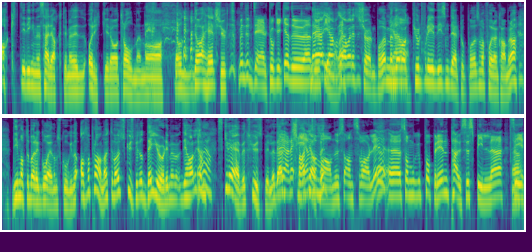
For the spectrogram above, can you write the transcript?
aktig Ringenes herre-aktig med orker og trollmenn og Det var, det var helt sjukt. Men du deltok ikke? Du, du Nei, jeg, jeg, filma jeg var regissøren på det, men Ja. det var kult fordi de som deltok på det, som var foran kamera, de måtte bare gå gjennom skogen. og Alt var planlagt. Det var jo skuespill, og det gjør de med De har liksom Ja, ja. skrevet skuespillet. Det er er gjerne en som manusansvarlig eh, som popper inn, pauser spillet, sier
